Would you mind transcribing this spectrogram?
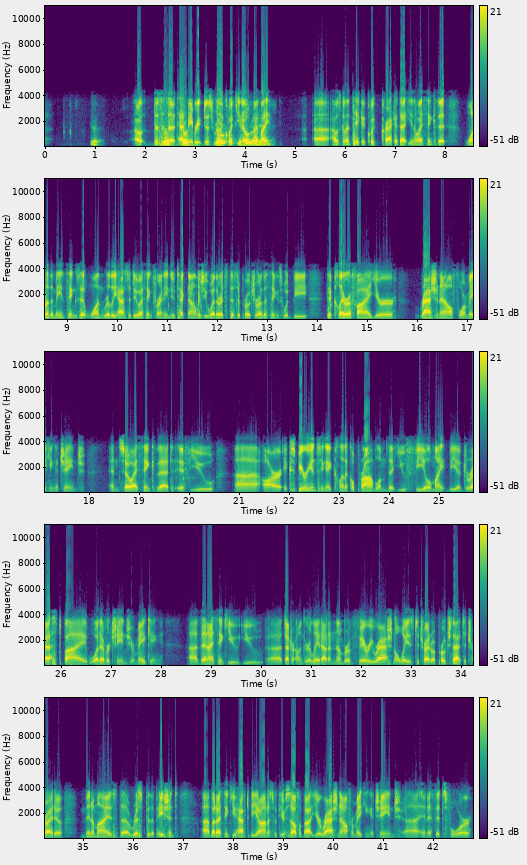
Yeah. Oh, this is uh, Tad Mabry. Just really quick, you know, I might. Uh, I was going to take a quick crack at that. You know, I think that one of the main things that one really has to do, I think, for any new technology, whether it's this approach or other things, would be to clarify your rationale for making a change. And so I think that if you uh, are experiencing a clinical problem that you feel might be addressed by whatever change you're making, uh, then I think you, you uh, Dr. Unger laid out a number of very rational ways to try to approach that, to try to minimize the risk to the patient. Uh, but I think you have to be honest with yourself about your rationale for making a change. Uh, and if it's for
